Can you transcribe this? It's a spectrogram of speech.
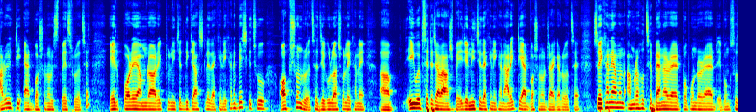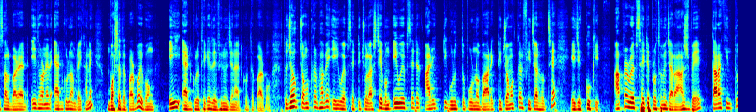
আরও একটি অ্যাড বসানোর স্পেস রয়েছে। এরপরে আমরা আর একটু নিচের দিকে আসলে দেখেন, এখানে বেশ কিছু অপশন রয়েছে যেগুলো আসলে এখানে এই ওয়েবসাইটে যারা আসবে, এই যে নিচে দেখেন এখানে আরেকটি অ্যাড বসানোর জায়গা রয়েছে। সো এখানে আমরা হচ্ছে ব্যানার অ্যাড, পপুলার অ্যাড এবং সোশ্যাল বার অ্যাড এই ধরনের অ্যাডগুলো আমরা এখানে বসাতে পারব এবং এই অ্যাডগুলো থেকে রেভিনিউ জেনারেট করতে পারব। তো যাই হোক, চমৎকারভাবে এই ওয়েবসাইটটি চলে আসছে এবং এই ওয়েবসাইটের আরেকটি গুরুত্বপূর্ণ বা আরেকটি চমৎকার ফিচার হচ্ছে এই যে কুকি আপনার ওয়েবসাইটে প্রথমে যারা আসবে, তারা কিন্তু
